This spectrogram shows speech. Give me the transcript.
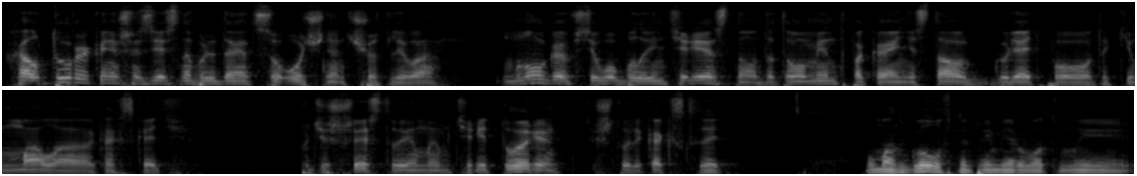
Халтура, конечно, здесь наблюдается очень отчетливо. Много всего было интересного до того момента, пока я не стал гулять по таким мало, как сказать, путешествуемым территориям, что ли, как сказать у монголов, например, вот мы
